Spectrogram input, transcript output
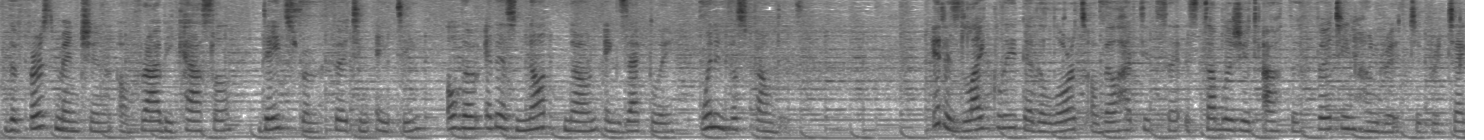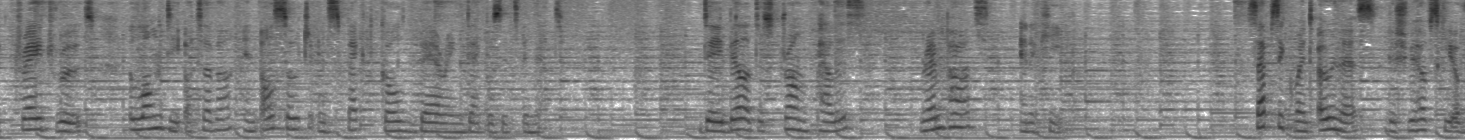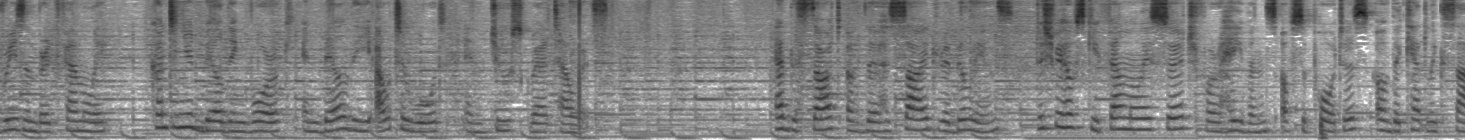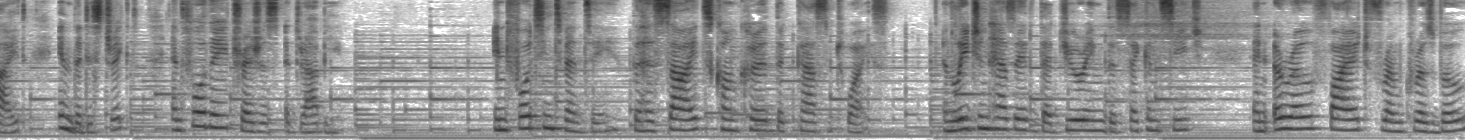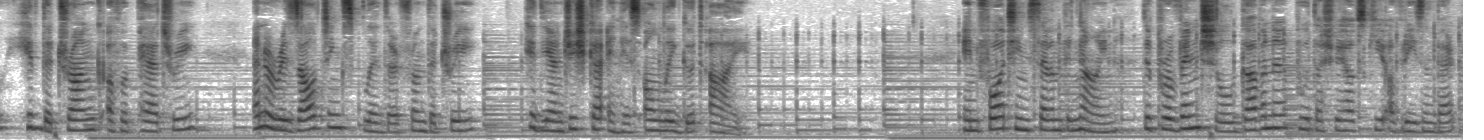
The first mention of Rabi Castle dates from 1380, although it is not known exactly when it was founded. It is likely that the lords of Velhartice established it after 1300 to protect trade routes along the Otava and also to inspect gold-bearing deposits in it. They built a strong palace, ramparts and a keep. Subsequent owners, the Švihovsky of Riesenberg family, continued building work and built the outer ward and two square towers. At the start of the Hussite rebellions, the Švihovsky family searched for havens of supporters of the Catholic side in the district and for their treasures at Rabi. In 1420, the Hussites conquered the castle twice, and legend has it that during the second siege, an arrow fired from crossbow hit the trunk of a pear tree, and a resulting splinter from the tree hit Jan Žižka in his only good eye. In 1479, the provincial governor Puta Švihovsky of Riesenberg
